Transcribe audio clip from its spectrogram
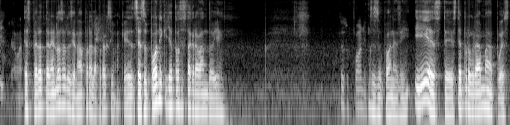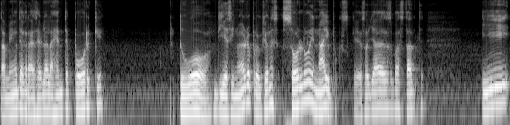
Espero tenerlo solucionado para la próxima. Que se supone que ya todo se está grabando bien. Se supone. Se supone, sí. Y este, este programa, pues también es de agradecerle a la gente porque tuvo 19 reproducciones solo en iBooks, que eso ya es bastante. Y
